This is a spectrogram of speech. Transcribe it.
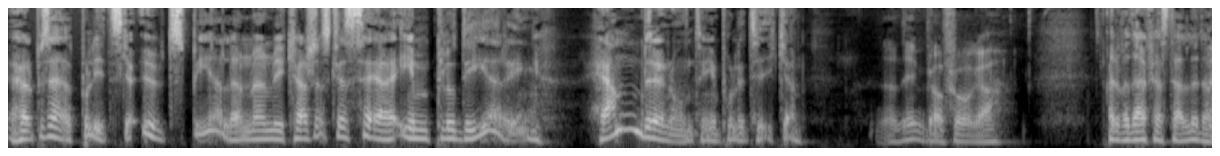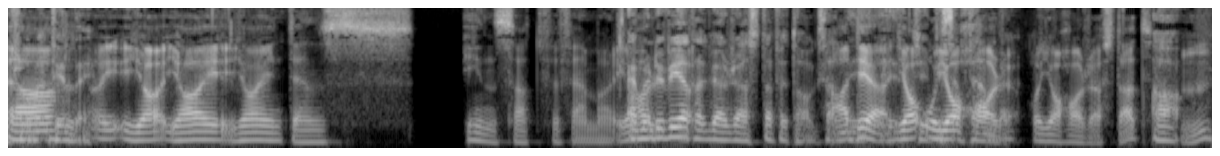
jag höll på att säga politiska utspelen, men vi kanske ska säga implodering. Händer det någonting i politiken? Ja, det är en bra fråga. Det var därför jag ställde den ja, frågan till dig. Jag, jag, är, jag är inte ens insatt för fem år. Ja, men du vet att vi har röstat för ett tag sedan. Ja, det, i, ja typ och, jag september. har, och jag har röstat. Ja. Mm.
